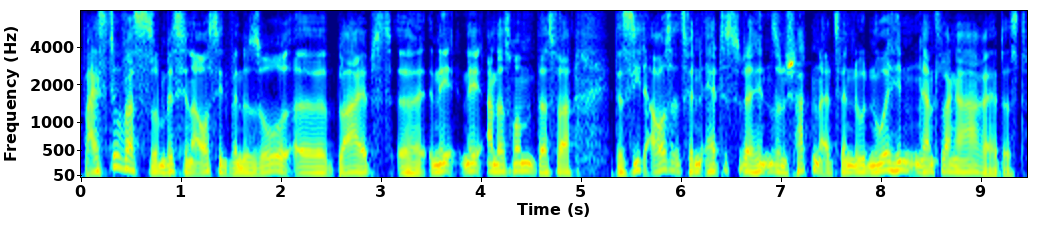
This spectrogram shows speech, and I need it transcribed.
Weißt du, was so ein bisschen aussieht, wenn du so äh, bleibst? Äh, nee, nee, andersrum. Das war, das sieht aus, als wenn hättest du da hinten so einen Schatten, als wenn du nur hinten ganz lange Haare hättest.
